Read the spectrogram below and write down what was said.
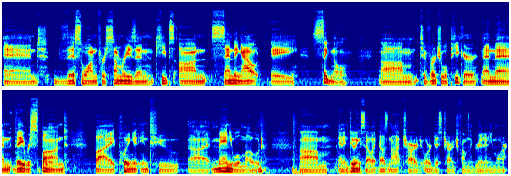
And this one, for some reason, keeps on sending out a signal um, to Virtual Peaker, and then they respond by putting it into uh, manual mode. Um, and in doing so, it does not charge or discharge from the grid anymore.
